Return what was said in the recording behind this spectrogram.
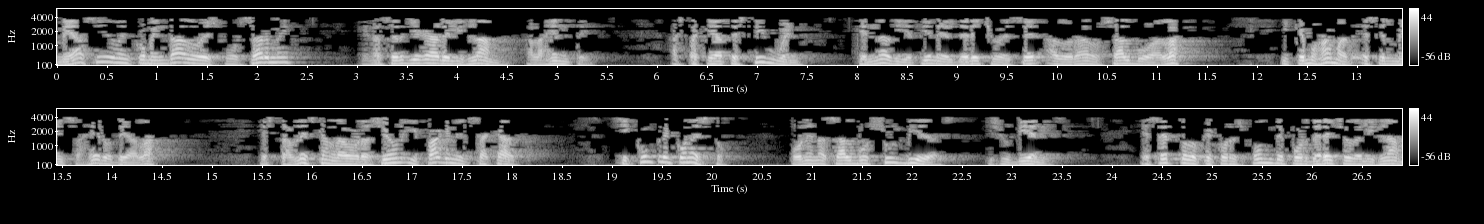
me ha sido encomendado esforzarme en hacer llegar el Islam a la gente, hasta que atestiguen que nadie tiene el derecho de ser adorado salvo Alá, y que Muhammad es el mensajero de Alá. Establezcan la oración y paguen el zakat. Si cumplen con esto, ponen a salvo sus vidas y sus bienes, excepto lo que corresponde por derecho del Islam,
